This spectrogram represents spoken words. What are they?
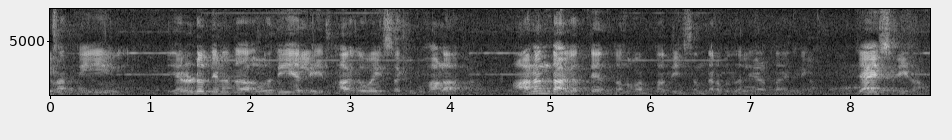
ಇವತ್ತು ಈ ಎರಡು ದಿನದ ಅವಧಿಯಲ್ಲಿ ಭಾಗವಹಿಸೋಕ್ಕೆ ಬಹಳ ಆನಂದ ಆಗುತ್ತೆ ಅಂತನ್ನುವಂಥದ್ದು ಈ ಸಂದರ್ಭದಲ್ಲಿ ಹೇಳ್ತಾ ಇದ್ದೀನಿ. ಜೈ ಶ್ರೀರಾಮ್.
